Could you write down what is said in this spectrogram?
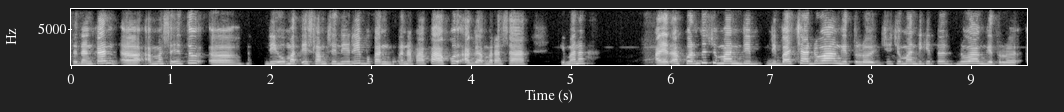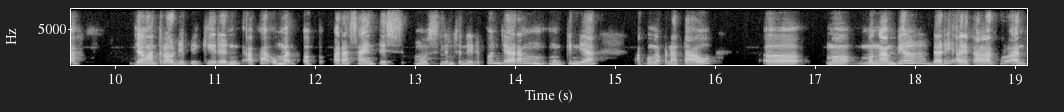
Sedangkan uh, itu uh, di umat Islam sendiri bukan bukan apa-apa. Aku agak merasa gimana ayat Al-Qur'an itu cuma dibaca doang gitu loh, cuma gitu doang gitu loh. Ah, jangan terlalu dipikirin apa umat eh, para saintis muslim sendiri pun jarang mungkin ya. Aku nggak pernah tahu uh, mengambil dari ayat Al-Qur'an.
